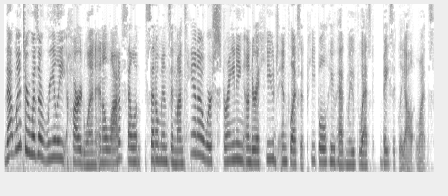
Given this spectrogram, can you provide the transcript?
That winter was a really hard one and a lot of settlements in Montana were straining under a huge influx of people who had moved west basically all at once.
